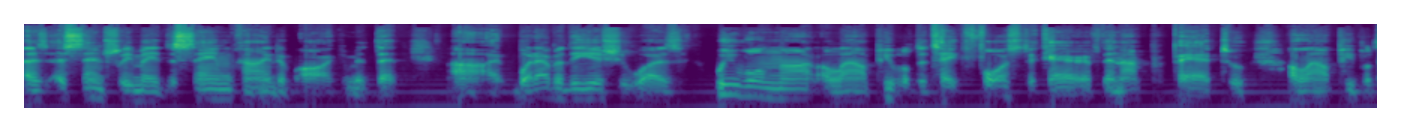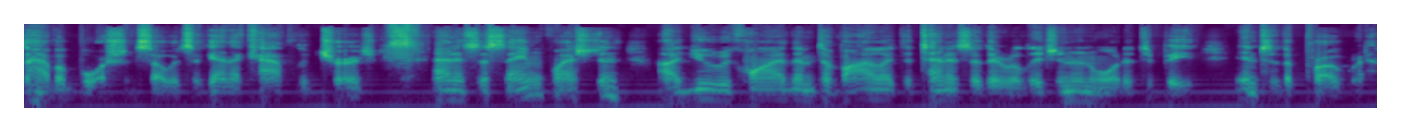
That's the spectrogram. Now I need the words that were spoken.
essentially made the same kind of argument that uh, whatever the issue was, we will not allow people to take foster care if they're not prepared to allow people to have abortion. So it's again a Catholic church, and it's the same question. Uh, you require them to violate the tenets of their religion in order to be into the program.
